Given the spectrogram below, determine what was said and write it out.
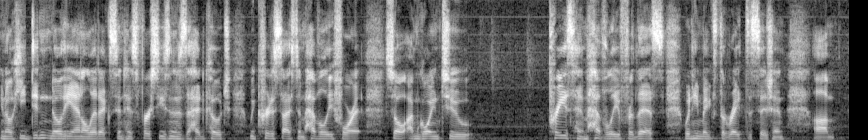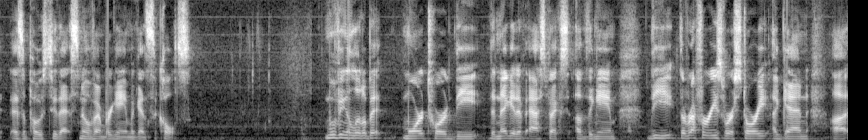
You know, he didn't know the analytics in his first season as a head coach. We criticized him heavily for it. So, I'm going to praise him heavily for this when he makes the right decision, um, as opposed to that November game against the Colts. moving a little bit more toward the the negative aspects of the game, the the referees were a story again. Uh,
